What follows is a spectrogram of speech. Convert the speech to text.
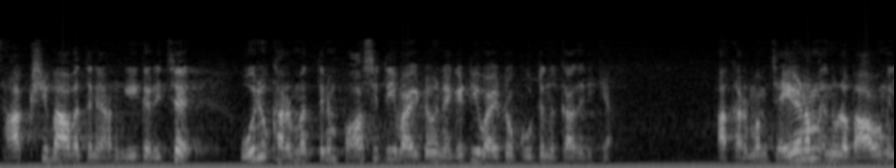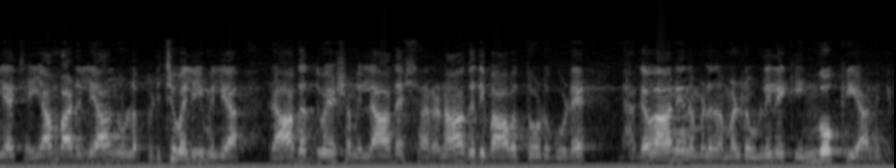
സാക്ഷിഭാവത്തിനെ അംഗീകരിച്ച് ഒരു കർമ്മത്തിനും പോസിറ്റീവായിട്ടോ നെഗറ്റീവായിട്ടോ കൂട്ടു നിൽക്കാതിരിക്കാം ആ കർമ്മം ചെയ്യണം എന്നുള്ള ഭാവമില്ല ചെയ്യാൻ പാടില്ല എന്നുള്ള പിടിച്ചുവലിയുമില്ല രാഗദ്വേഷമില്ലാതെ ശരണാഗതി ഭാവത്തോടുകൂടെ ഭഗവാനെ നമ്മൾ നമ്മളുടെ ഉള്ളിലേക്ക് ഇൻവോക്ക് ചെയ്യുകയാണെങ്കിൽ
